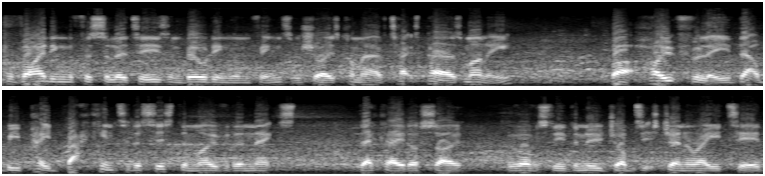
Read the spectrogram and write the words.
providing the facilities and building and things, I'm sure, has come out of taxpayers' money. But hopefully, that will be paid back into the system over the next decade or so. With obviously the new jobs it's generated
